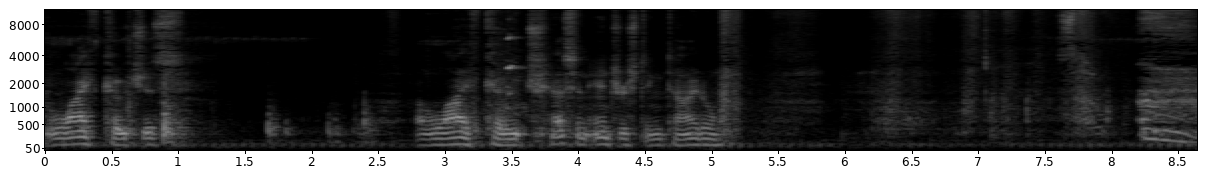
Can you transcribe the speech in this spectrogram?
life coaches. A life coach. That's an interesting title. So, uh,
